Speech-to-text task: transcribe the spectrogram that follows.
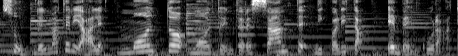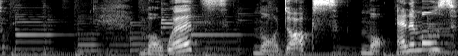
su del materiale molto molto interessante, di qualità e ben curato. More words, more docs, more animals,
